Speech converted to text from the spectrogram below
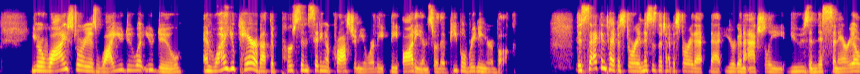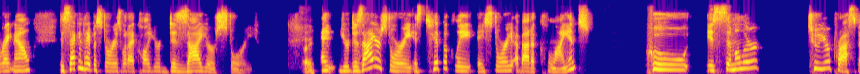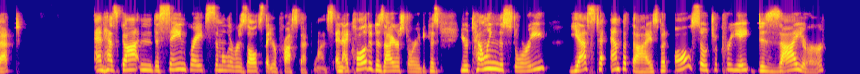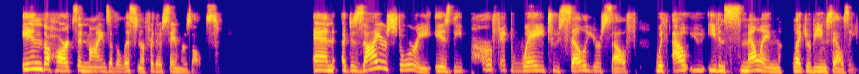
Your why story is why you do what you do and why you care about the person sitting across from you or the, the audience or the people reading your book. The second type of story, and this is the type of story that, that you're going to actually use in this scenario right now. The second type of story is what I call your desire story. Right. And your desire story is typically a story about a client who is similar to your prospect and has gotten the same great similar results that your prospect wants. And I call it a desire story because you're telling the story, yes, to empathize, but also to create desire in the hearts and minds of the listener for those same results. And a desire story is the perfect way to sell yourself without you even smelling like you're being salesy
